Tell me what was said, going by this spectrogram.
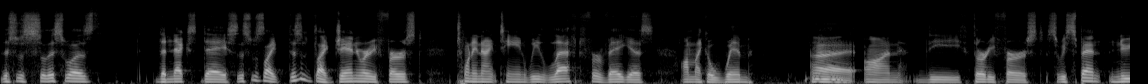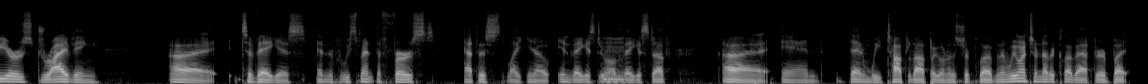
this was so this was the next day. So this was like this was like January first, 2019. We left for Vegas on like a whim uh, Mhm. on the 31st. So we spent New Year's driving uh, to Vegas, and we spent the first at this like you know in Vegas doing all the Mhm. Vegas stuff. Uh, and then we topped it off by going to the strip club, and then we went to another club after. But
